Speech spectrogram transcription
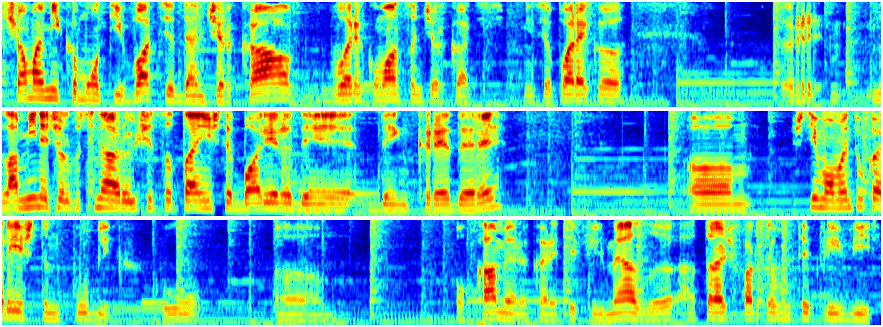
cea mai mică motivație de a încerca, vă recomand să încercați. Mi se pare că la mine cel puțin a reușit să tai niște bariere de, de încredere. Uh, știi, în momentul în care ești în public cu uh, o cameră care te filmează, atragi foarte multe priviri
